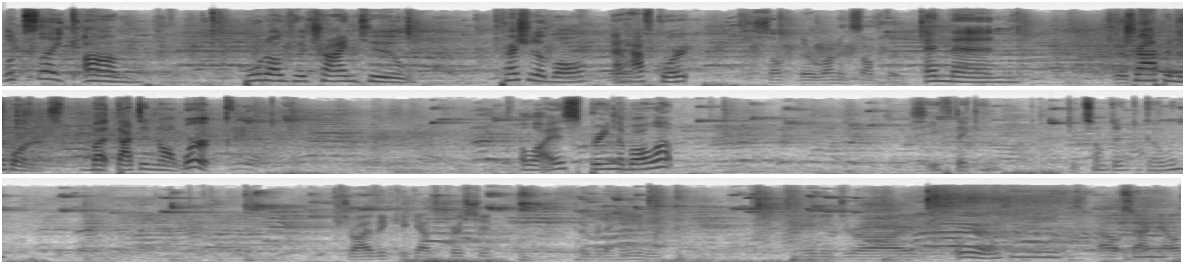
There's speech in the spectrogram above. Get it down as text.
Looks like um Bulldogs are trying to pressure the ball at half court Some, they're running something. and then Good. trap in the corners, but that did not work. Elias, bring the ball up. See if they can get something going. Driving, kick out to Christian. Over to Haney. Haney drives. Oh, Out, back out.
